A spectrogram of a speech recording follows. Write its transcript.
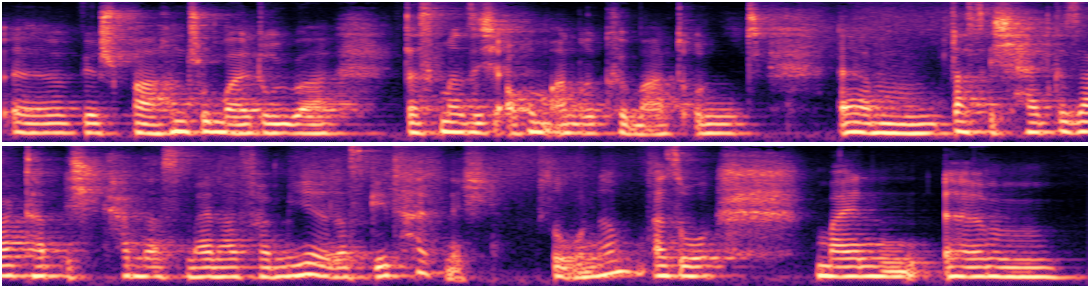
Äh, wir sprachen schon mal drüber, dass man sich auch um andere kümmert und ähm, dass ich halt gesagt habe, ich kann das meiner Familie, das geht halt nicht. So, ne? Also mein ähm,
